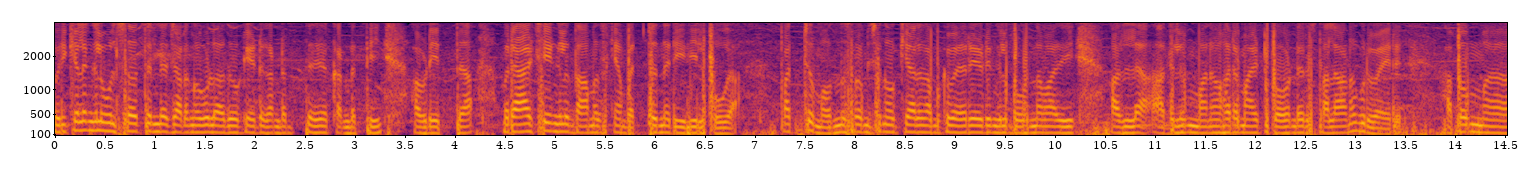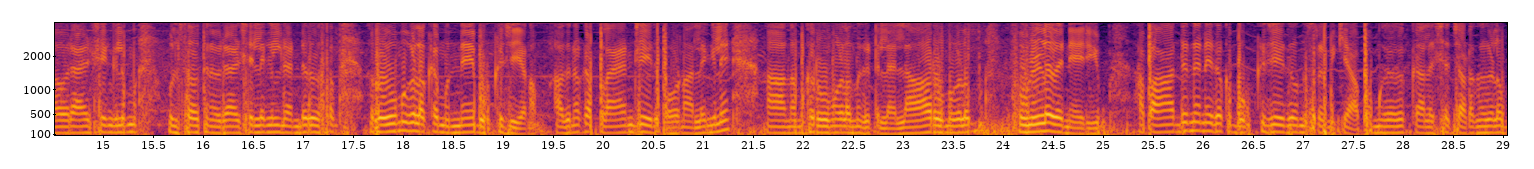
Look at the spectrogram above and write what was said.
ഒരിക്കലെങ്കിലും ഉത്സവത്തിന്റെ ചടങ്ങുകളും അതുമൊക്കെ ആയിട്ട് കണ്ടെത്തി കണ്ടെത്തി അവിടെ എത്തുക. ഒരാഴ്ചയെങ്കിലും താമസിക്കാൻ പറ്റുന്ന രീതിയിൽ പോവുക. പറ്റും. ഒന്ന് ശ്രമിച്ചു നോക്കിയാൽ നമുക്ക് വേറെ എവിടെയെങ്കിലും പോകുന്ന മാതിരി അല്ല. അതിലും മനോഹരമായിട്ട് പോകേണ്ട ഒരു സ്ഥലമാണ് ഗുരുവായൂർ. അപ്പം ഒരാഴ്ചയെങ്കിലും ഉത്സവത്തിന് ഒരാഴ്ച ഇല്ലെങ്കിൽ രണ്ട് ദിവസം റൂമുകളൊക്കെ മുന്നേ ബുക്ക് ചെയ്യണം. അതിനൊക്കെ പ്ലാൻ ചെയ്ത് പോകണം. അല്ലെങ്കിൽ നമുക്ക് റൂമുകളൊന്നും കിട്ടില്ല. എല്ലാ റൂമുകളും ഫുള്ള് തന്നെയായിരിക്കും. അപ്പോൾ ആദ്യം തന്നെ ഇതൊക്കെ ബുക്ക് ചെയ്ത് ഒന്ന് ശ്രമിക്കുക. അപ്പം കലശ ചടങ്ങുകളും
